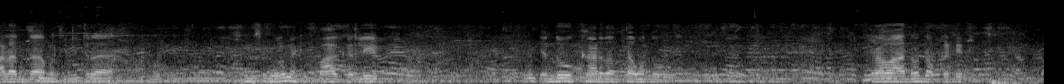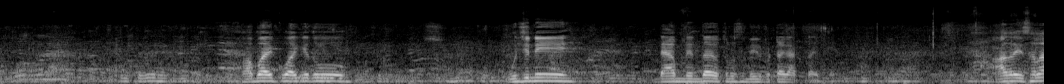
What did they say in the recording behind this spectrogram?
ಆಳಂದ ಮತ್ತು ಇನ್ನಿತರ ಭಾಗದಲ್ಲಿ ಎಂದೂ ಕಾಣದಂಥ ಒಂದು ಪ್ರವಾಹವನ್ನು ನಾವು ಕಂಡಿದ್ವಿ ಸ್ವಾಭಾವಿಕವಾಗಿ ಇದು ಉಜಿನಿ ಡ್ಯಾಮ್ನಿಂದ ಇವತ್ತು ನೀರು ಬಿಟ್ಟಾಗ ಆಗ್ತಾ ಇತ್ತು. ಆದರೆ ಈ ಸಲ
